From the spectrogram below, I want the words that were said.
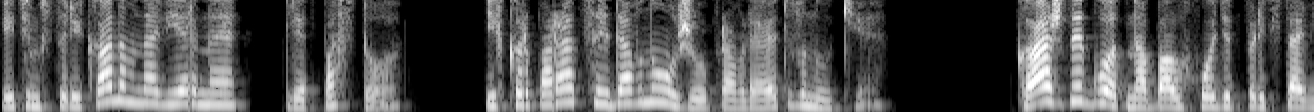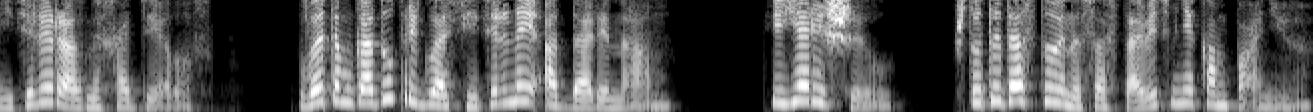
Этим стариканам, наверное, лет по сто. Их корпорации давно уже управляют внуки. Каждый год на бал ходят представители разных отделов. В этом году пригласительные отдали нам. И я решил, что ты достойна составить мне компанию.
